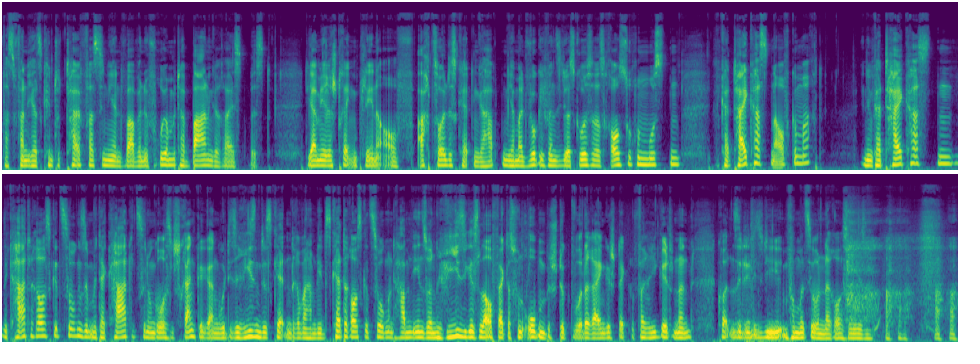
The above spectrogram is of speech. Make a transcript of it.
was fand ich als Kind total faszinierend war, wenn du früher mit der Bahn gereist bist. Die haben ihre Streckenpläne auf 8 Zoll Disketten gehabt und die haben halt wirklich, wenn sie dir was Größeres raussuchen mussten, einen Karteikasten aufgemacht, in dem Karteikasten eine Karte rausgezogen, sind mit der Karte zu einem großen Schrank gegangen, wo diese Riesendisketten drin waren, haben die Diskette rausgezogen und haben die in so ein riesiges Laufwerk, das von oben bestückt wurde, reingesteckt und verriegelt und dann konnten sie die, die Informationen daraus lesen.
